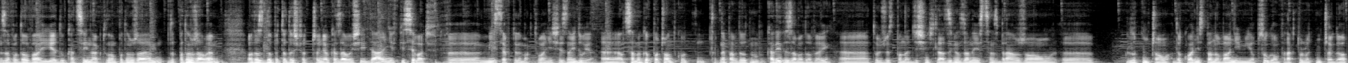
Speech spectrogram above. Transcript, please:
zawodowa i edukacyjna, którą podążałem, podążałem oraz zdobyte doświadczenie okazały się idealnie wpisywać w e, miejsce, w którym aktualnie się znajduję. Od samego początku, tak naprawdę od kariery zawodowej, to już jest ponad 10 lat, związany jestem z branżą lotniczą, a dokładnie z planowaniem i obsługą fraktu lotniczego.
